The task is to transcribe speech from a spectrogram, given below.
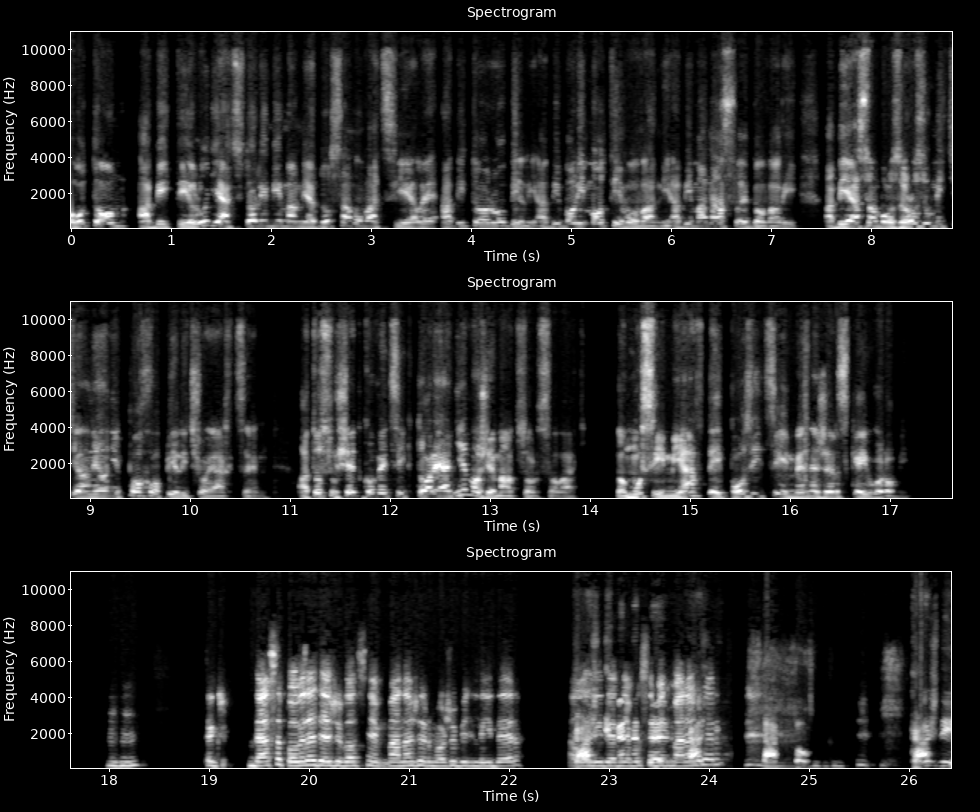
o tom, aby tí ľudia, s ktorými mám ja dosahovať ciele, aby to robili, aby boli motivovaní, aby ma nasledovali, aby ja som bol zrozumiteľný, oni pochopili, čo ja chcem. A to sú všetko veci, ktoré ja nemôžem outsourcovať. To musím ja v tej pozícii manažerskej urobiť. Mm-hmm. Takže dá sa povedať aj, že vlastne manažer môže byť líder, ale každý líder nemusí byť manažer? Každý, takto. Každý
